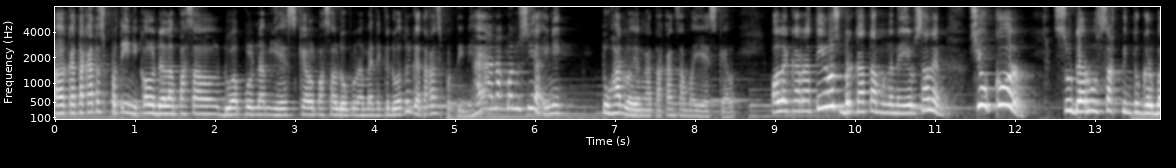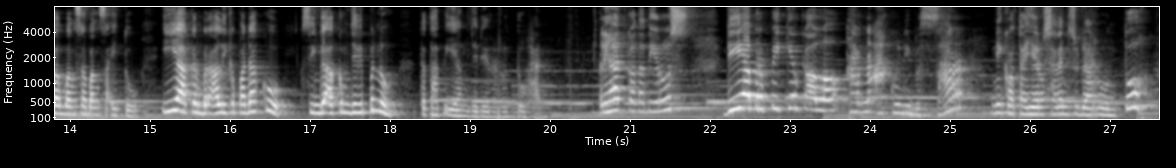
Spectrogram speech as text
eh, kata-kata seperti ini. Kalau dalam pasal 26 Yeskel pasal 26 ayat kedua itu dikatakan seperti ini. Hai anak manusia, ini Tuhan loh yang mengatakan sama Yeskel. Oleh karena Tirus berkata mengenai Yerusalem, syukur sudah rusak pintu gerbang bangsa-bangsa itu. Ia akan beralih kepadaku sehingga aku menjadi penuh, tetapi ia menjadi reruntuhan. Lihat kota Tirus, dia berpikir kalau karena aku ini besar, ini kota Yerusalem sudah runtuh,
